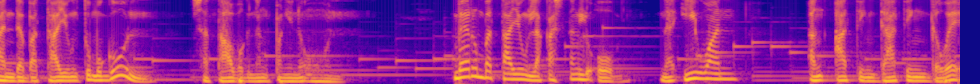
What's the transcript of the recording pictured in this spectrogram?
Handa ba tayong tumugon sa tawag ng Panginoon? Meron ba tayong lakas ng loob na iwan ang ating dating gawi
